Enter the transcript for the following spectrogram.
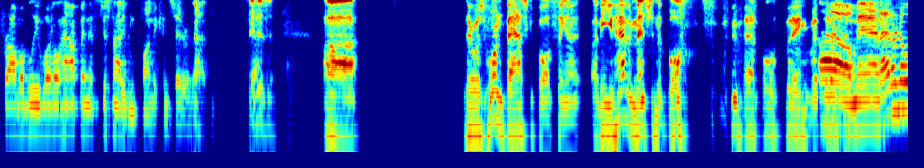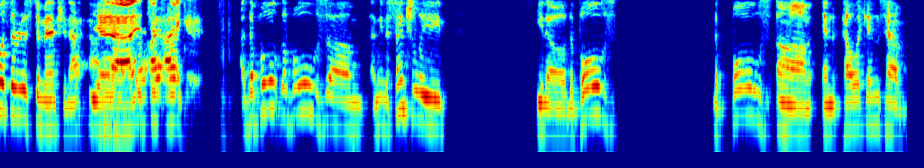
probably what'll happen, it's just not even fun to consider that. It Yeah. isn't. Uh, there was one basketball thing. I, I mean, you haven't mentioned the Bulls through that whole thing, but Oh just- man, I don't know what there is to mention. I, I mean, yeah, I- it's I- just I- like the bull, the Bulls. Um, I mean, essentially, you know, the Bulls, the Bulls, um, and the Pelicans have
